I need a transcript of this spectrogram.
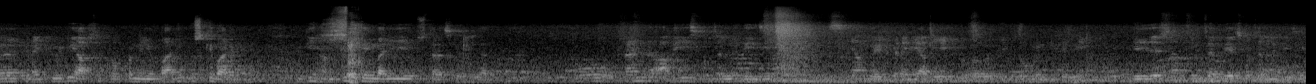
कनेक्टिविटी आपसे प्रॉपर नहीं हो पा रही, उसके बारे में है, क्योंकि हमसे कई बार ये उस तरह से हो जाता है। तो फ्रेंड अभी इसको चलने दीजिए, इसकी हम वेट करेंगे। अभी एक दो एक दो मिनट के लिए ये जैसे समथिंग चल रही है इसको चलने दीजिए।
